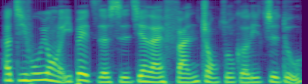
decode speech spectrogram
他几乎用了一辈子的时间来反种族隔离制度。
